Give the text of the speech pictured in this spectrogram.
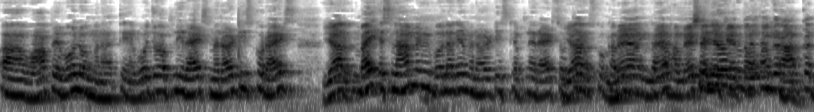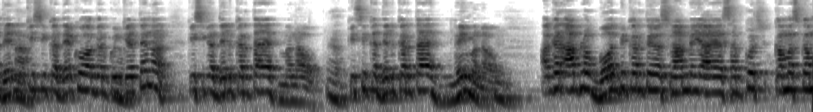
आ, वहाँ पे वो लोग मनाते हैं वो जो अपनी राइट्स मिनोरिटीज को राइट्स यार भाई इस्लाम में भी बोला गया मिनोरिटीज के अपने राइट्स होते हैं उसको कभी मैं नहीं मैं हमेशा ये कहता हूँ अगर आपका दिल हाँ। किसी का देखो अगर कोई हाँ। कहते हैं ना किसी का दिल करता है मनाओ हाँ। किसी का दिल करता है नहीं मनाओ हम्म। अगर आप लोग बहुत भी करते हो इस्लाम में ये आया सब कुछ कम से कम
